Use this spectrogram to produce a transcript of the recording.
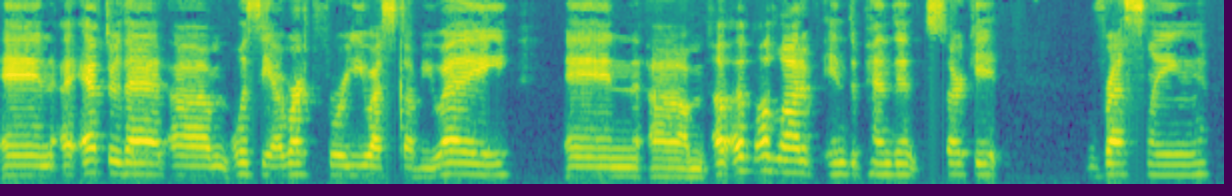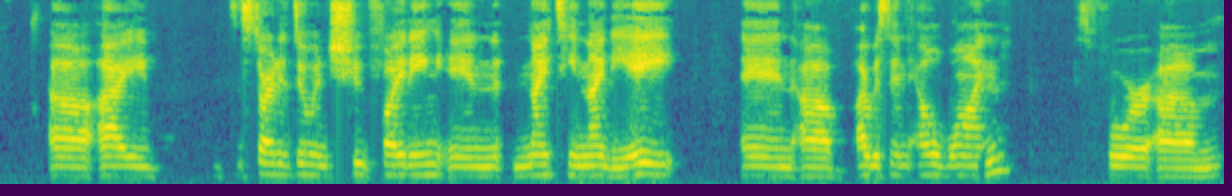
And after that, um, let's see, I worked for USWA and um, a, a, lot of independent circuit wrestling. Uh, I started doing shoot fighting in 1998, and uh, I was in L1 for um,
